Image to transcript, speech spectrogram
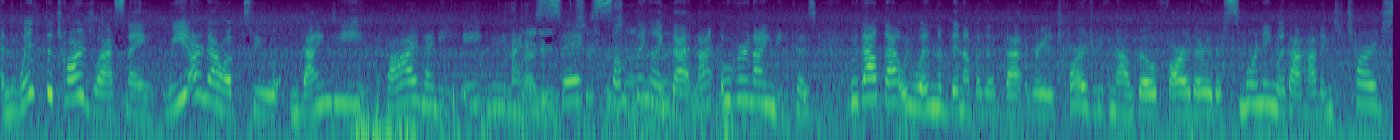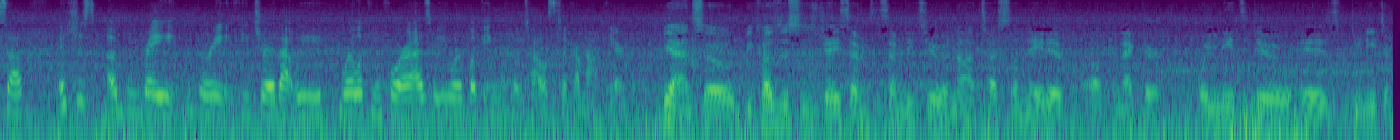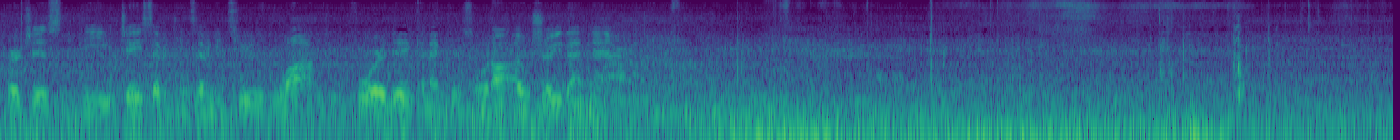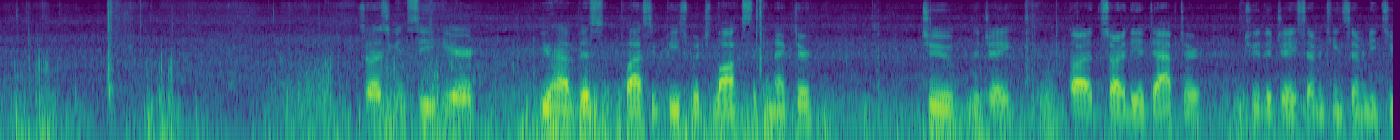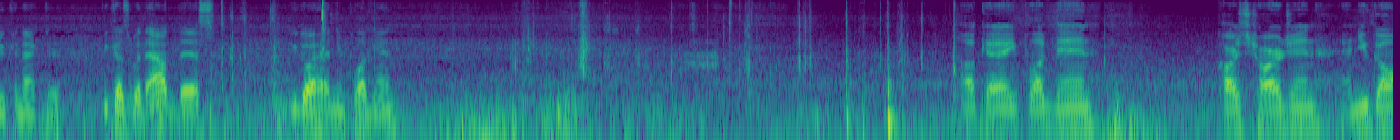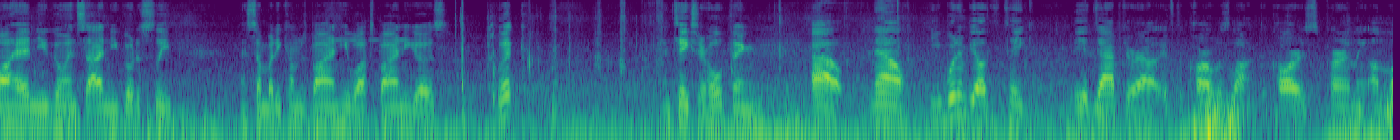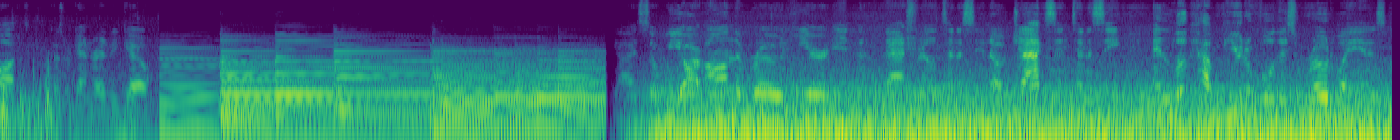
and with the charge last night, we are now up to 95, 98, maybe 96, something like that, not over 90, because without that, we wouldn't have been up at that rate of charge. We can now go farther this morning without having to charge. So it's just a great, great feature that we were looking for as we were booking the hotels to come out here. Yeah, and so because this is J1772 and not Tesla native uh, connector, what you need to do is you need to purchase the J1772 lock for the connector. So I'll, I will show you that now. So as you can see here, you have this plastic piece which locks the connector to the J, uh, sorry, the adapter to the J1772 connector. Because without this, you go ahead and you plug in. Okay, plugged in, car's charging, and you go ahead and you go inside and you go to sleep. And somebody comes by and he walks by and he goes, click, takes your whole thing out. Now, he wouldn't be able to take the adapter out if the car was locked. The car is currently unlocked because we're getting ready to go. Guys, so we are on the road here in Nashville, Tennessee. No, Jackson, Tennessee. And look how beautiful this roadway is.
